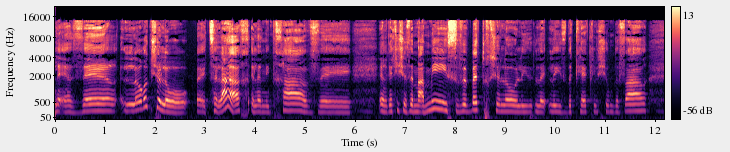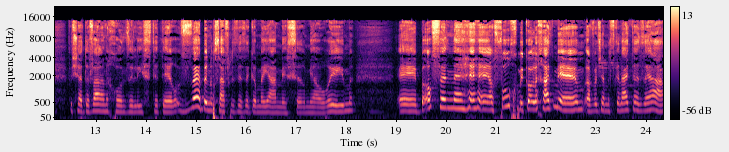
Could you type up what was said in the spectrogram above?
להיעזר, לא רק שלא אה, צלח, אלא נדחה והרגשתי שזה מעמיס, ובטח שלא להזדקק לשום דבר, ושהדבר הנכון זה להסתדר. ובנוסף לזה זה גם היה המסר מההורים. אה, באופן אה, הפוך מכל אחד מהם, אבל שהמסקנה הייתה זהה.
